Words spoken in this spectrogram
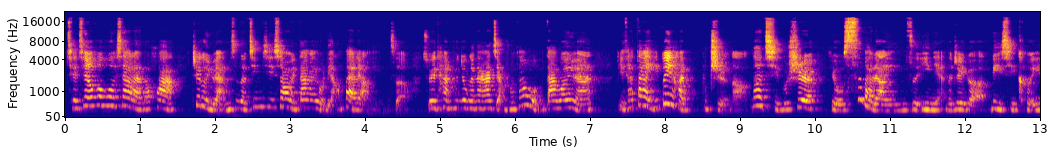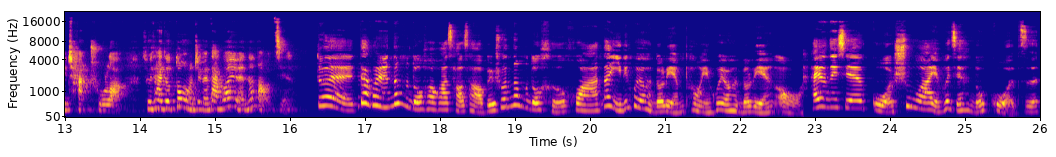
前前后后下来的话，这个园子的经济效益大概有两百两银子，所以探春就跟大家讲说，但我们大观园比他大一倍还不止呢，那岂不是有四百两银子一年的这个利息可以产出了？所以他就动了这个大观园的脑筋。对，大观园那么多花花草草，比如说那么多荷花，那一定会有很多莲蓬，也会有很多莲藕，还有那些果树啊，也会结很多果子。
